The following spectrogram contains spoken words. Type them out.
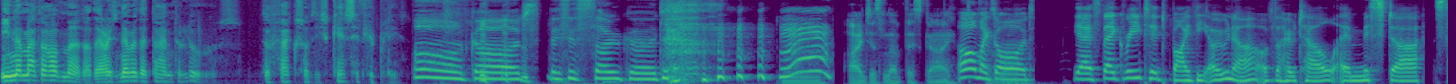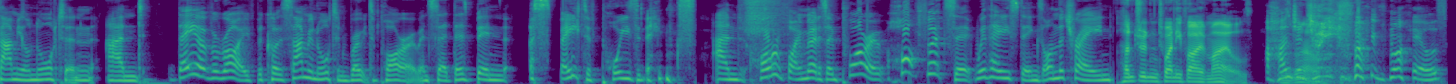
in a matter of murder, there is never the time to lose. The facts of this case, if you please. Oh God, this is so good. I just love this guy. oh my God. well. God. Yes, they're greeted by the owner of the hotel, uh, Mr. Samuel Norton, and they have arrived because Samuel Norton wrote to Poirot and said there's been a spate of poisonings and horrifying murder. So Poirot hot foots it with Hastings on the train 125 miles. as well. 125 miles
